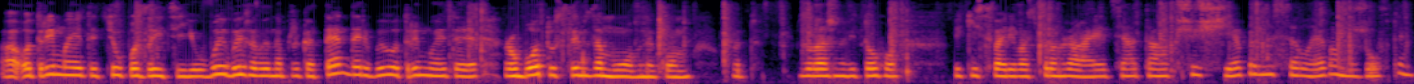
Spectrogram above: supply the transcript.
отримаєте цю позицію, ви виграли, наприклад, тендер, ви отримуєте роботу з цим замовником. От, залежно від того, в якій сфері вас програється. Так, що ще принесе левам жовтень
